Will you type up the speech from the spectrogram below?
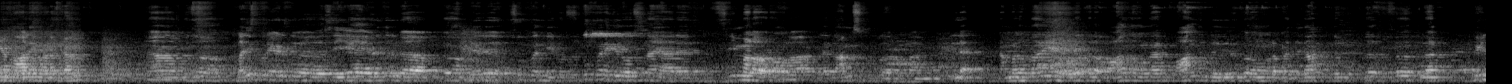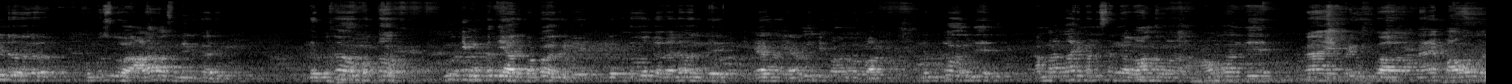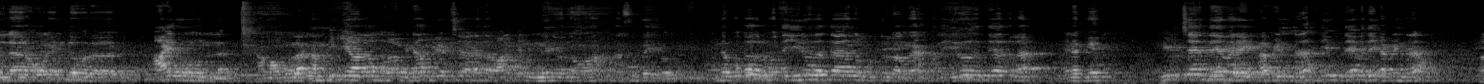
என் மாலை வணக்கம். புத்தகம் மதிப்புரை எடுத்து செய்ய எடுத்திருக்க புத்தகம் பேர் சூப்பர் ஹீரோ சூப்பர் ஹீரோஸ்னால் யார்? சினிமாவில் வரவங்களா? இல்லை காமிக்ஸ் புக்கில் வரவங்களா? இல்லை நம்மளை மாதிரி இந்த உலகத்தில் வாழ்ந்தவங்க வாழ்ந்துட்டு இருக்கிறவங்கள பற்றி தான் இந்த புத்த புத்தகத்தில் ஃபீல்டர் ரொம்ப சு அழகாக சொல்லியிருக்காரு. இந்த புத்தகம் மொத்தம் நூற்றி முப்பத்தி ஆறு பக்கம் இருக்குது இந்த புத்தகத்தை விலை வந்து இரநூத்தி பதினோரு ரூபா இந்த புத்தகம் வந்து நம்மள மாதிரி மனுஷங்க வாங்கணும் அவங்க வந்து எப்படி நிறைய பவரும் இல்லை. அவங்க எந்த ஒரு ஆயுதமும் இல்லை. நம்ம அவங்கள நம்பிக்கையால அவங்கள விடாமுயற்சியால அந்த வாழ்க்கையில் முன்னேறி வந்தவங்க சூப்பர் ஹீரோ இந்த புத்தகத்தில் மொத்தம் இருபது அத்தியாயங்கள் கொடுத்துருக்காங்க. அந்த இருபது அத்தியாயத்தில் எனக்கு வீழ்ச்சர் தேவரை அப்படின்ற தீ- தேவதை அப்படின்ற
